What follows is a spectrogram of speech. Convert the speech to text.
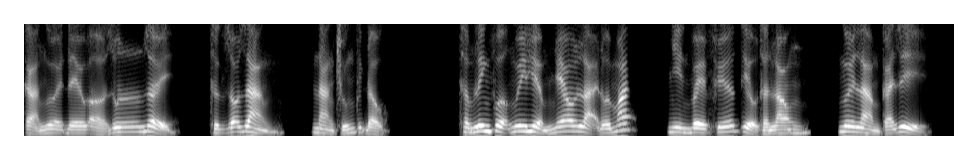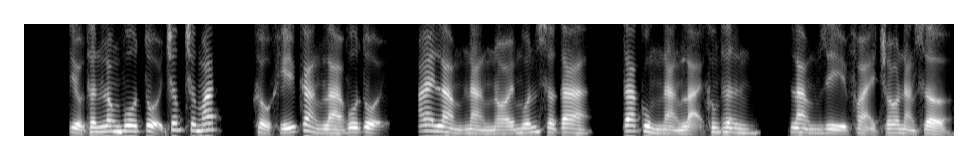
cả người đều ở run rẩy, thực rõ ràng, nàng trúng kịch độc. Thẩm linh phượng nguy hiểm nheo lại đôi mắt, nhìn về phía tiểu thần long, ngươi làm cái gì? Tiểu thần long vô tội chớp chớp mắt, khẩu khí càng là vô tội, ai làm nàng nói muốn sơ ta, ta cùng nàng lại không thân, làm gì phải cho nàng sở.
